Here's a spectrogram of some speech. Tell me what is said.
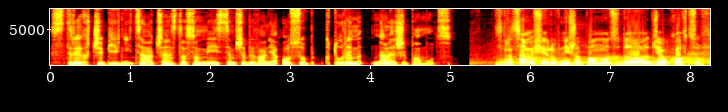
Strych czy piwnica często są miejscem przebywania osób, którym należy pomóc. Zwracamy się również o pomoc do działkowców,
